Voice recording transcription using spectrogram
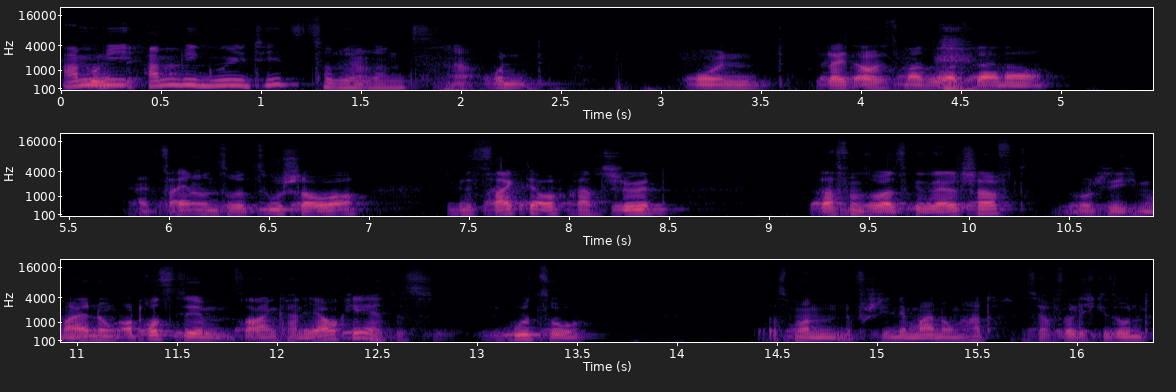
Ambi Ambiguitätstoleranz. Ja, und, und vielleicht auch jetzt mal so als kleiner, als Zeichen unsere Zuschauer. Ich finde, es zeigt ja auch ganz schön, dass man so als Gesellschaft mit unterschiedlichen Meinungen auch trotzdem sagen kann, ja, okay, das ist gut so, dass man verschiedene Meinungen hat. Das ist ja völlig gesund.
